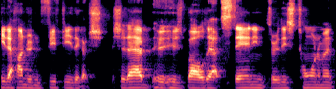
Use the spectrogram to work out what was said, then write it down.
hit 150. They got Shadab, who, who's bowled outstanding through this tournament.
